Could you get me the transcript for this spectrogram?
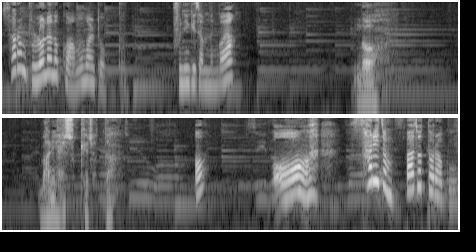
사람 불러내놓고 아무 말도 없고 분위기 잡는 거야? 너 많이 헬쑥해졌다? 어? 어, 살이 좀 빠졌더라고.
